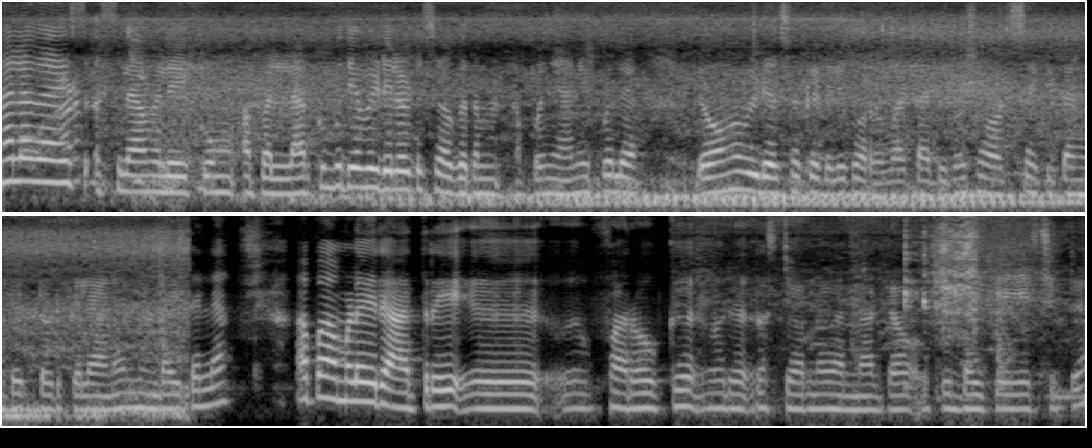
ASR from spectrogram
ഹലോ ഗൈസ് അസ്സാം വലൈക്കും അപ്പോൾ എല്ലാവർക്കും പുതിയ വീഡിയോയിലോട്ട് സ്വാഗതം. അപ്പോൾ ഞാനിപ്പോൾ ലോങ് വീഡിയോസൊക്കെ ഇടൽ കുറവായിട്ട് അധികം ഷോർട്സ് ആക്കിയിട്ട് അങ്ങോട്ട് ഇട്ട് കൊടുക്കലാണ്. ഒന്നും ഉണ്ടായിട്ടല്ല. അപ്പോൾ നമ്മൾ രാത്രി ഫറോക്ക് ഒരു റെസ്റ്റോറന്റിൽ വന്നാട്ടോ. ഫുഡ് കഴിക്കാൻ വിചാരിച്ചിട്ട്.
